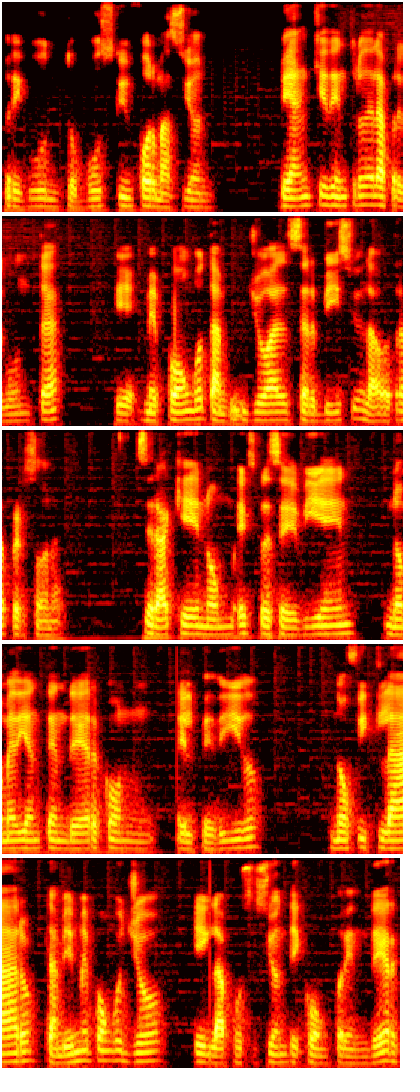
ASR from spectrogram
Pregunto, busco información. Vean que dentro de la pregunta me pongo también yo al servicio de la otra persona. ¿Será que no expresé bien? ¿No me di a entender con el pedido? ¿No fui claro? También me pongo yo en la posición de comprender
